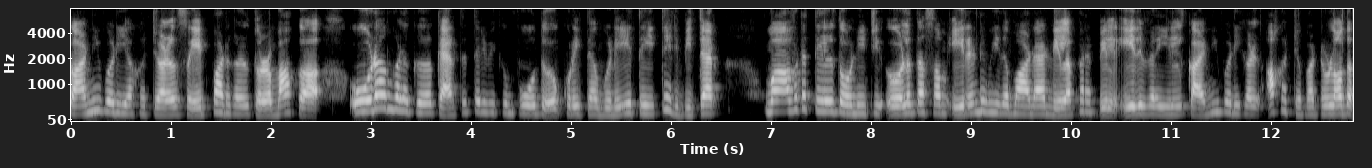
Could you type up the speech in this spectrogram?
கனிவடி அகற்றல் செயற்பாடுகள் தொடர்பாக ஊடகங்களுக்கு கருத்து தெரிவிக்கும் போது குறித்த விடயத்தை தெரிவித்தார். மாவட்டத்தில் தொண்ணூற்றி ஏழு தசம் இரண்டு வீதமான நிலப்பரப்பில் இதுவரையில் கன்னிவெடிகள் அகற்றப்பட்டுள்ளது.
